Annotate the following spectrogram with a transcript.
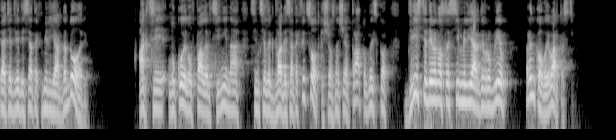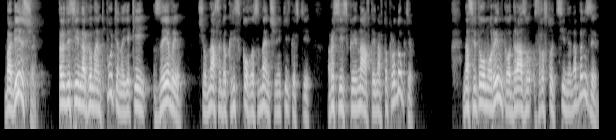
5,2 мільярда доларів. Акції Лукойлу впали в ціні на 7,2%, що означає втрату близько 297 мільярдів рублів ринкової вартості. Ба більше, традиційний аргумент Путіна, який заявив, що внаслідок різкого зменшення кількості російської нафти і нафтопродуктів на світовому ринку одразу зростуть ціни на бензин,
